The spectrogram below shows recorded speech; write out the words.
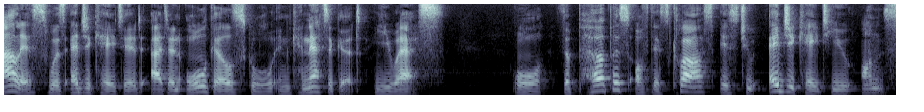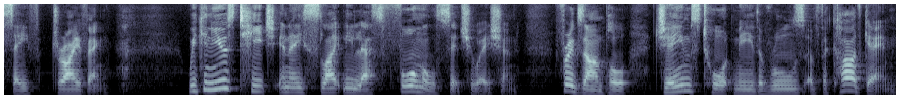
Alice was educated at an all girls school in Connecticut, US. Or, the purpose of this class is to educate you on safe driving. We can use teach in a slightly less formal situation. For example, James taught me the rules of the card game.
